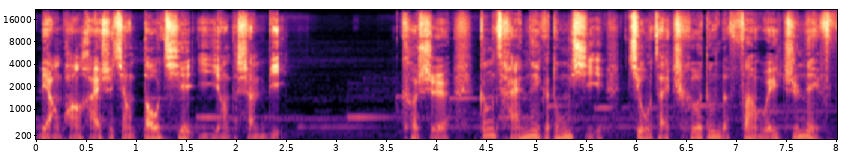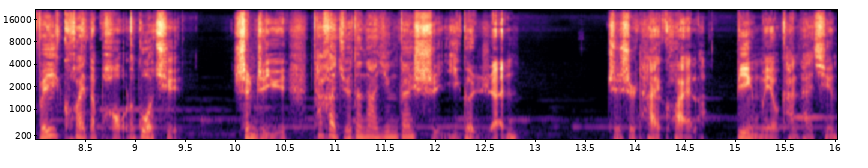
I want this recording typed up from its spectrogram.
两旁还是像刀切一样的山壁。可是刚才那个东西就在车灯的范围之内，飞快地跑了过去，甚至于他还觉得那应该是一个人，只是太快了，并没有看太清，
